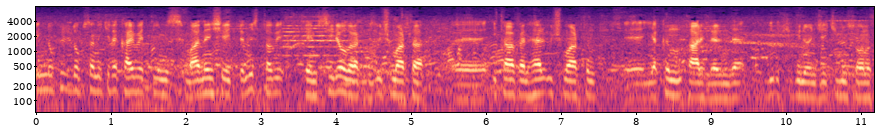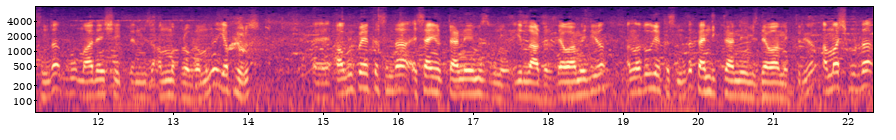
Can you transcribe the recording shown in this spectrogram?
1992'de kaybettiğimiz maden şehitlerimiz tabi temsili olarak biz 3 Mart'a e, ithafen her 3 Mart'ın yakın tarihlerinde bir iki gün önce, iki gün sonrasında bu maden şehitlerimizi anma programını yapıyoruz. E, Avrupa yakasında Esenyurt Derneğimiz bunu yıllardır devam ediyor. Anadolu yakasında da Pendik Derneğimiz devam ettiriyor. Amaç burada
